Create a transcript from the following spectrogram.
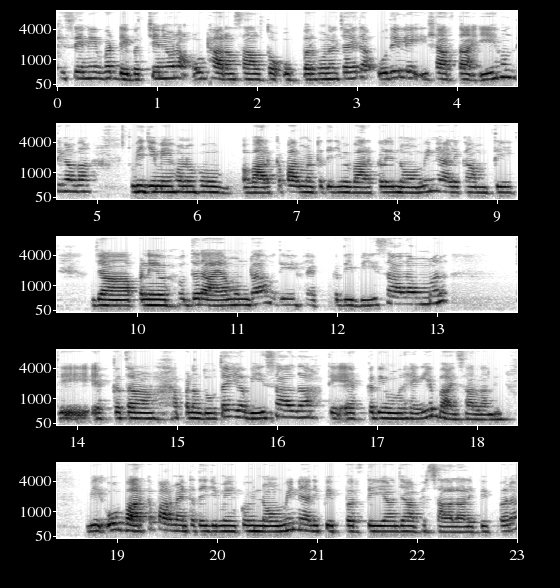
ਕਿਸੇ ਨੇ ਵੱਡੇ ਬੱਚੇ ਨੇ ਹੋਣਾ, ਉਹ 18 ਸਾਲ ਤੋਂ ਉੱਪਰ ਹੋਣਾ ਚਾਹੀਦਾ। ਉਹਦੇ ਲਈ ਸ਼ਰਤਾਂ ਇਹ ਹੁੰਦੀਆਂ ਵਾ ਵੀ ਜਿਵੇਂ ਹੁਣ ਉਹ ਵਰਕ ਪਰਮਿਟ ਤੇ ਜਿਵੇਂ ਵਰਕ ਲਈ 9 ਮਹੀਨੇ ਵਾਲੇ ਕੰਮ ਤੇ ਜਾਂ ਆਪਣੇ ਉਧਰ ਆਇਆ ਮੁੰਡਾ, ਉਹਦੀ ਇੱਕ ਦੀ 20 ਸਾਲ ਆ ਉਮਰ ਤੇ ਇੱਕ ਤਾਂ ਆਪਣਾ ਦੋਤਾ ਹੀ ਆ 20 ਸਾਲ ਦਾ ਤੇ ਇੱਕ ਦੀ ਉਮਰ ਹੈਗੀ ਆ 22 ਸਾਲਾਂ ਦੀ। ਵੀ ਉਹ ਵਰਕ ਪਰਮਿਟ ਤੇ ਜਿਵੇਂ ਕੋਈ 9 ਮਹੀਨਿਆਂ ਵਾਲੀ ਪੇਪਰ ਤੇ ਆ ਜਾਂ ਫਿਰ ਸਾਲ ਵਾਲੇ ਪੇਪਰ ਆ,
